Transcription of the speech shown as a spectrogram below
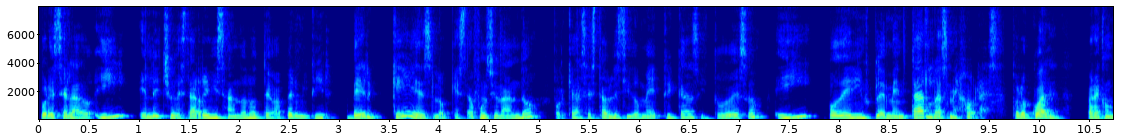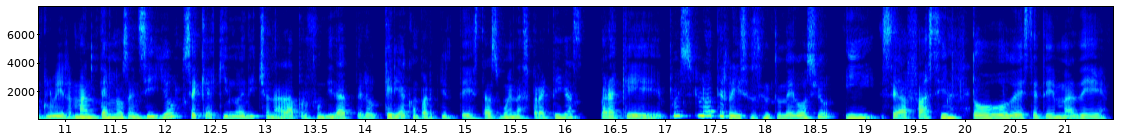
por ese lado. Y el hecho de estar revisándolo te va a permitir ver qué es lo que está funcionando, porque has establecido métricas y todo eso, y poder implementar las mejoras. Por lo cual, para concluir, manténlo sencillo. Sé que aquí no he dicho nada a profundidad, pero quería compartirte estas buenas prácticas para que pues lo aterrices en tu negocio y sea fácil todo este tema de,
